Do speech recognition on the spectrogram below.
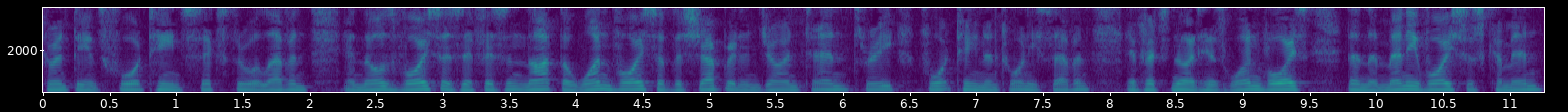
Corinthians 14, 6 through 11. And those voices, if it's not the one voice of the shepherd in John 10, 3, 14, and 27, if it's not his one voice, then the many voices come in.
